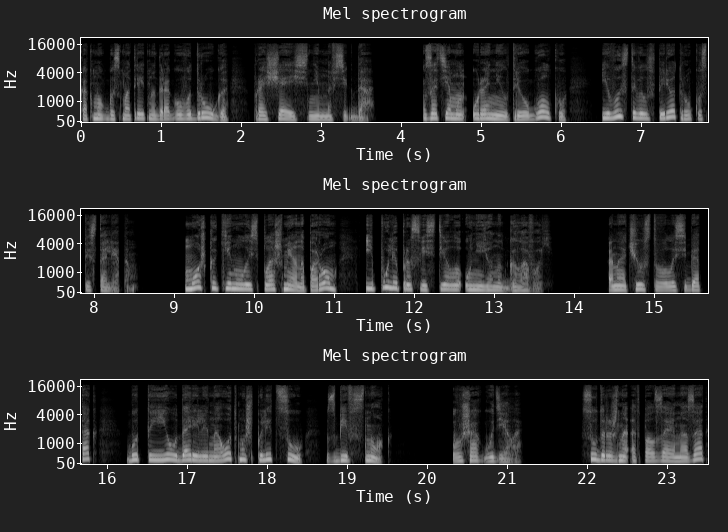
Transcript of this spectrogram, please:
как мог бы смотреть на дорогого друга, прощаясь с ним навсегда. Затем он уронил треуголку и выставил вперед руку с пистолетом. Мошка кинулась плашмя на паром, и пуля просвистела у нее над головой. Она чувствовала себя так, будто ее ударили наотмашь по лицу, сбив с ног. В ушах гудело. Судорожно отползая назад,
